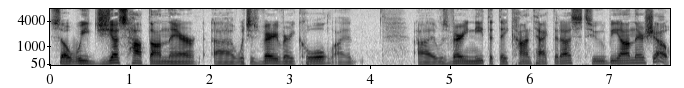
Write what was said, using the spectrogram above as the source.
So we just hopped on there, uh, which is very very cool. I, uh, it was very neat that they contacted us to be on their show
